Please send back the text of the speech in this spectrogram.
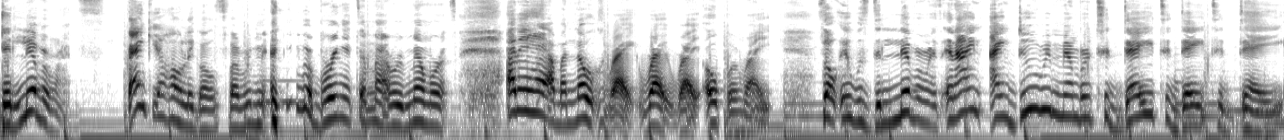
deliverance. Thank you, Holy Ghost, for, rem- for bringing to my remembrance. I didn't have my notes right, right, right, open right. So it was deliverance. And I, I do remember today, today, today,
